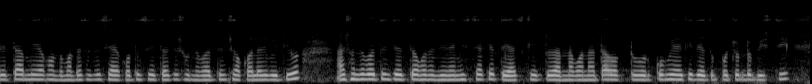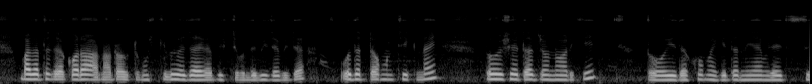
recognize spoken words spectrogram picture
যেটা আমি এখন তোমাদের সাথে শেয়ার করতেছি, সেটা হচ্ছে শনিবার দিন সকালের ভিডিও আর শনিবার দিন যেহেতু আমাদের নিরামিষ থাকে তো আজকে একটু রান্না বান্নাটাও একটু ওরকমই আর কি, যেহেতু প্রচণ্ড বৃষ্টি। বাজার টাজার করা আনাটাও একটু মুশকিল হয়ে যায় বৃষ্টির মধ্যে ভিজা ভিজা। ওয়েদারটা এখন ঠিক নাই, তো সেটার জন্য আর কি। তো এই দেখো ম্যাগিটা নিয়ে আমি যাইতেছি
